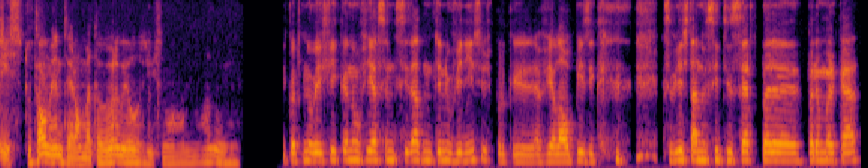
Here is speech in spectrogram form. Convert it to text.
isso totalmente, era um matador deles, isso não, não há dúvida. Enquanto que no Benfica não havia essa necessidade de meter no Vinícius, porque havia lá o Pizzi que, que sabia estar no sítio certo para, para marcar.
